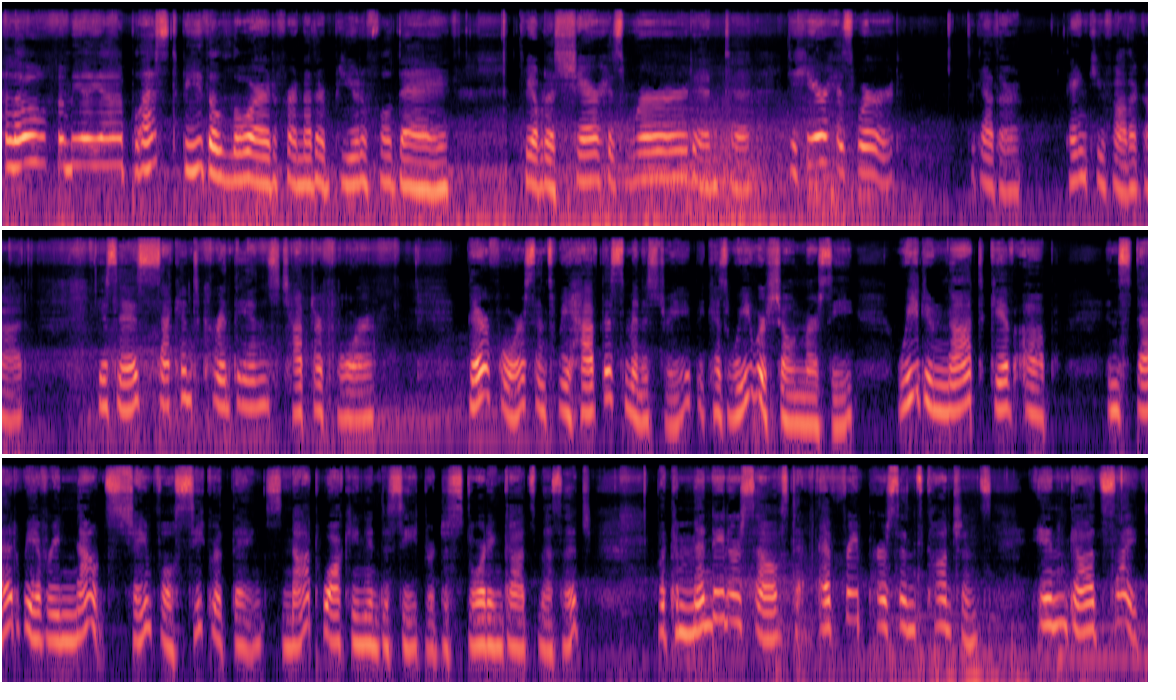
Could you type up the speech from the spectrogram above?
Hello, familia. Blessed be the Lord for another beautiful day to be able to share His word and to, to hear His word together. Thank you, Father God. This is Second Corinthians chapter 4. Therefore, since we have this ministry, because we were shown mercy, we do not give up. Instead, we have renounced shameful secret things, not walking in deceit or distorting God's message but commending ourselves to every person's conscience in God's sight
